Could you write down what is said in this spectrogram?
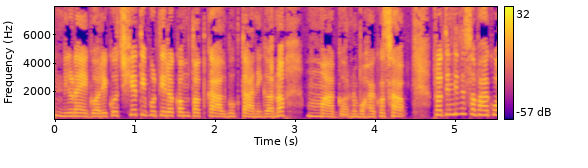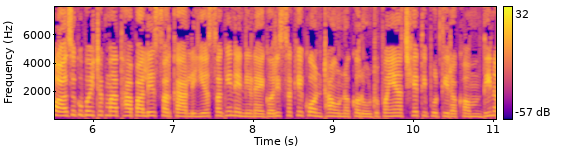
निर्णय गरेको क्षतिपूर्ति रकम तत्काल भुक्तानी गर्न माग गर्नुभएको छ। प्रतिनिधि सभाको आजको बैठकमा थापाले सरकारले यसअघि नै निर्णय गरिसकेको अन्ठाउन्न करोड़ रूपियाँ क्षतिपूर्ति रकम दिन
